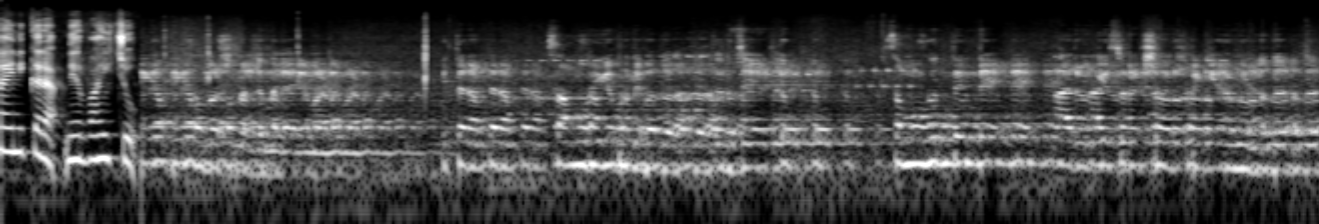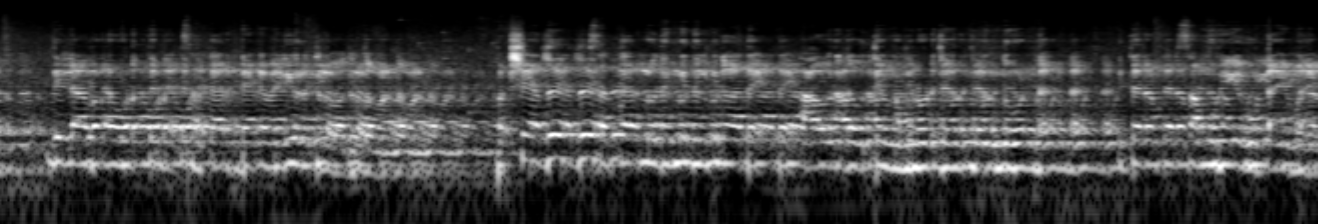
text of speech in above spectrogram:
Kainikkara നിർവഹിച്ചു. ഇത്തരം സാമൂഹിക പ്രതിബദ്ധത ആരോഗ്യ സുരക്ഷ ഉറപ്പിക്കുക എന്നുള്ളത് ജില്ലാ ഭരണകൂടത്തിന്റെ സർക്കാരിന്റെ ഒക്കെ വലിയൊരു ഉത്തരവാദിത്വമാണ്. പക്ഷെ അത് സർക്കാരിൽ ഒതുങ്ങി നിൽക്കാതെ ആ ഒരു ദൗത്യം നമ്മളോട് ചേർന്ന് നിന്നുകൊണ്ട് ഇത്തരം സാമൂഹിക കൂട്ടായ്മകൾ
